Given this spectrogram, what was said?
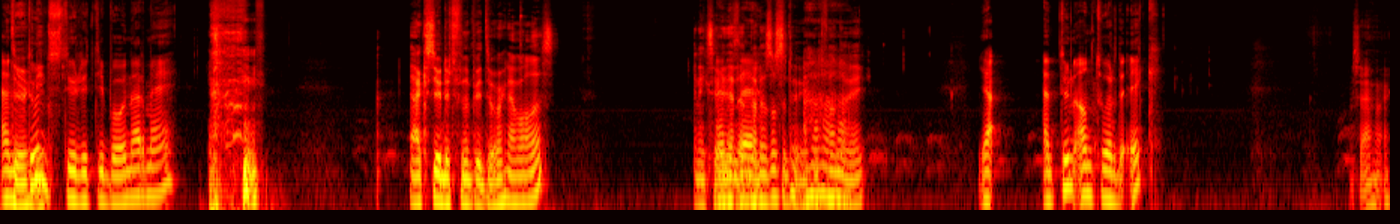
En toen niet. stuurde Thibaut naar mij. Ja, ik stuur dit filmpje door naar alles. En ik zei, En dat, zei- dat is onze deugd van de week. Ja, en toen antwoordde ik... Zeg maar.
